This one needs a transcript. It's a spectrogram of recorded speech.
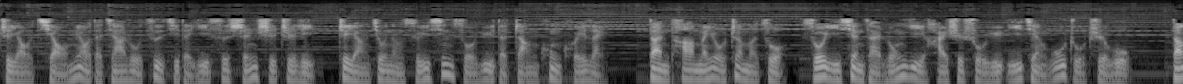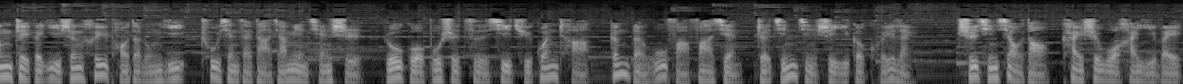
只要巧妙的加入自己的一丝神识之力，这样就能随心所欲的掌控傀儡。但他没有这么做，所以现在龙翼还是属于一件无主之物。当这个一身黑袍的龙衣出现在大家面前时，如果不是仔细去观察，根本无法发现这仅仅是一个傀儡。痴情笑道：“开始我还以为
